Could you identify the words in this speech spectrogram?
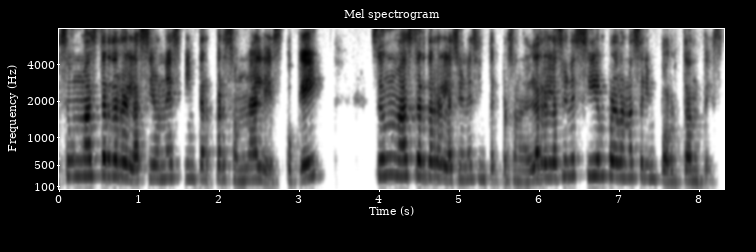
sé un máster de relaciones interpersonales, ¿ok? Sé un máster de relaciones interpersonales. Las relaciones siempre van a ser importantes.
